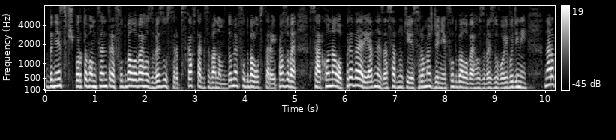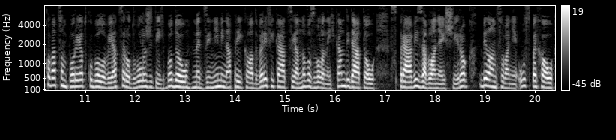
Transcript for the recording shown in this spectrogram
Dnes v športovom centre Futbalového zväzu Srbska v tzv. Dome futbalu v Starej Pazove sa konalo prvé riadne zasadnutie zhromaždenie Futbalového zväzu Vojvodiny. Na rokovacom poriadku bolo viacero dôležitých bodov, medzi nimi napríklad verifikácia novozvolených kandidátov, správy za vlaňajší rok, bilancovanie úspechov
